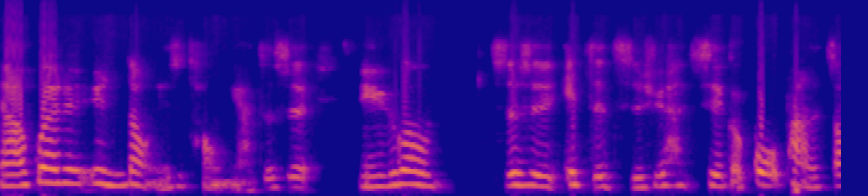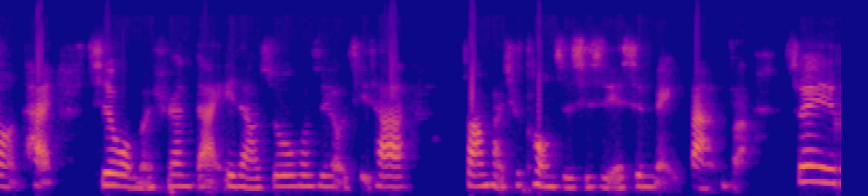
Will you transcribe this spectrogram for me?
然后规律运动也是同样，就是你如果就是一直持续很是一个过胖的状态，其实我们需要打胰岛素或是有其他方法去控制，其实也是没办法。所以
